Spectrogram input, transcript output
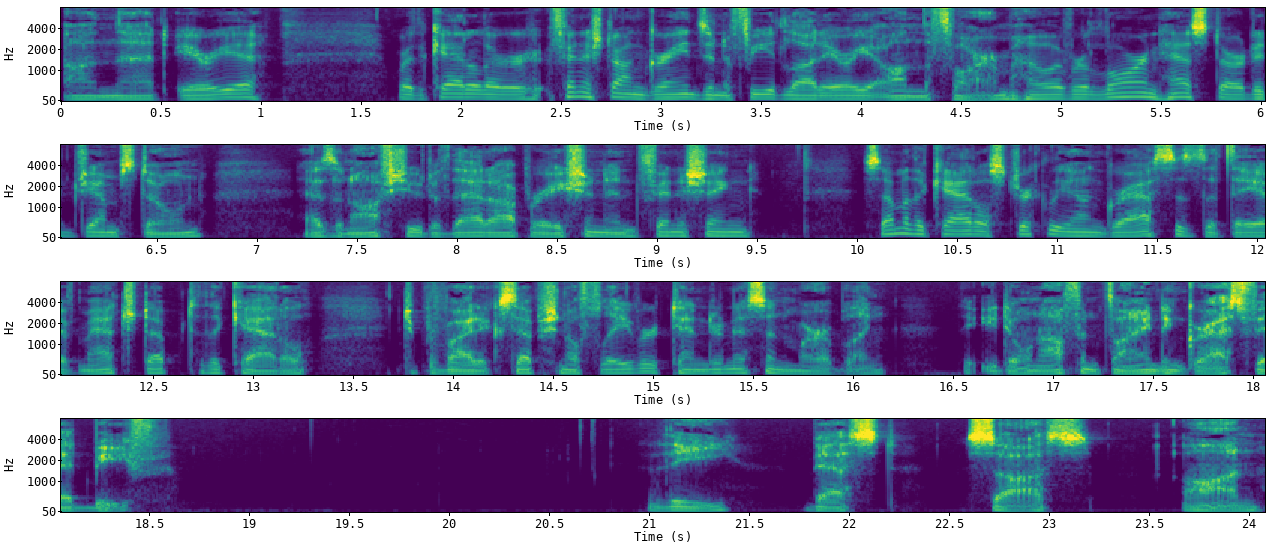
on that area where the cattle are finished on grains in a feedlot area on the farm. However, Lorin has started Gemstone as an offshoot of that operation and finishing some of the cattle strictly on grasses that they have matched up to the cattle to provide exceptional flavor, tenderness, and marbling that you don't often find in grass fed beef the best sauce on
